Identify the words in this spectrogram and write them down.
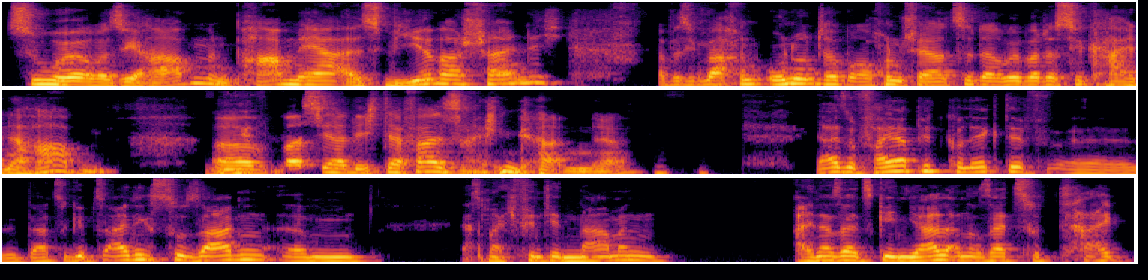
Zuhörer Sie haben, ein paar mehr als wir wahrscheinlich aber sie machen ununterbrochen Scherze darüber, dass sie keine haben, äh, was ja nicht der Fall sein kann. Ja, ja also Firepit Collective, äh, dazu gibt es einiges zu sagen. Ähm, erstmal, ich finde den Namen einerseits genial, andererseits total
